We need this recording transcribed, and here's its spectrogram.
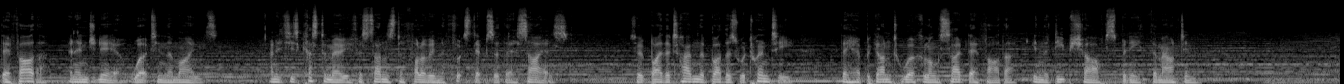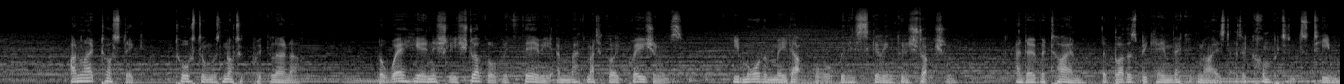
Their father, an engineer, worked in the mines, and it is customary for sons to follow in the footsteps of their sires. So by the time the brothers were 20, they had begun to work alongside their father in the deep shafts beneath the mountain. Unlike Tostig, Torsten was not a quick learner, but where he initially struggled with theory and mathematical equations, he more than made up for with his skill in construction and over time, the brothers became recognized as a competent team.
